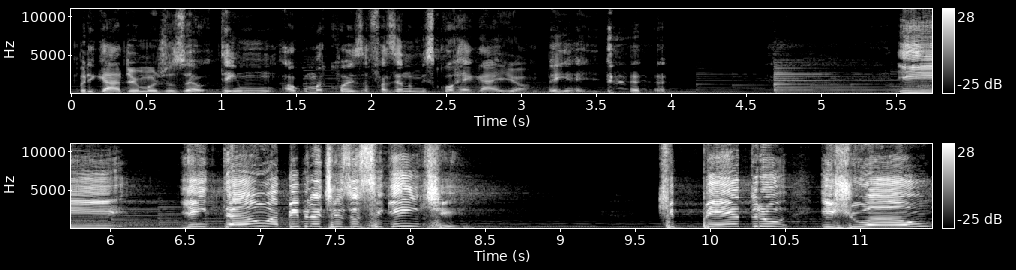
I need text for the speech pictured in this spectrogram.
Obrigado, irmão José. Tem um, alguma coisa fazendo me escorregar aí, ó. Bem aí. e, e então a Bíblia diz o seguinte: que Pedro e João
